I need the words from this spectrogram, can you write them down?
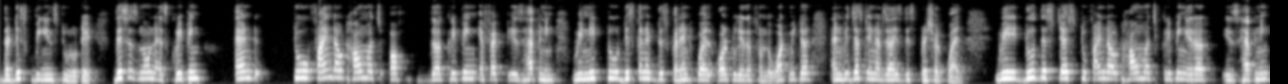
the disk begins to rotate. This is known as creeping. And to find out how much of the creeping effect is happening we need to disconnect this current coil altogether from the wattmeter and we just energize this pressure coil. We do this test to find out how much creeping error is happening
